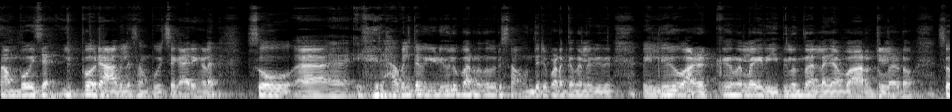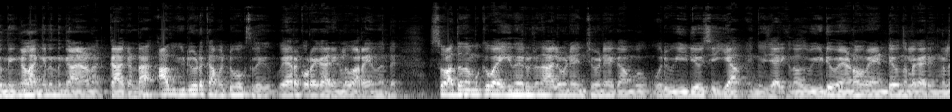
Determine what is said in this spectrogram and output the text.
സംഭവിച്ച ഇപ്പോൾ രാവിലെ സംഭവിച്ച കാര്യങ്ങൾ സോ രാവിലത്തെ വീഡിയോയിൽ പറഞ്ഞത് ഒരു സൗന്ദര്യ പടക്കം എന്നുള്ള രീതിയിൽ വലിയൊരു വഴക്ക് എന്നുള്ള രീതിയിലൊന്നും അല്ല ഞാൻ പറഞ്ഞിട്ടുള്ളത് കേട്ടോ. സോ നിങ്ങൾ അങ്ങനെ ഒന്നും കണക്കാക്കണ്ട ആ വീഡിയോയുടെ കമന്റ് ബോക്സിൽ വേറെ കുറെ കാര്യങ്ങൾ പറയുന്നുണ്ട്. സോ അത് നമുക്ക് വൈകുന്നേരം ഒരു നാല് മണി അഞ്ച് മണിയൊക്കെ ആകുമ്പോൾ ഒരു വീഡിയോ ചെയ്യാം എന്ന് വിചാരിക്കുന്നു. അത് വീഡിയോ വേണോ വേണ്ടയോ എന്നുള്ള കാര്യങ്ങൾ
